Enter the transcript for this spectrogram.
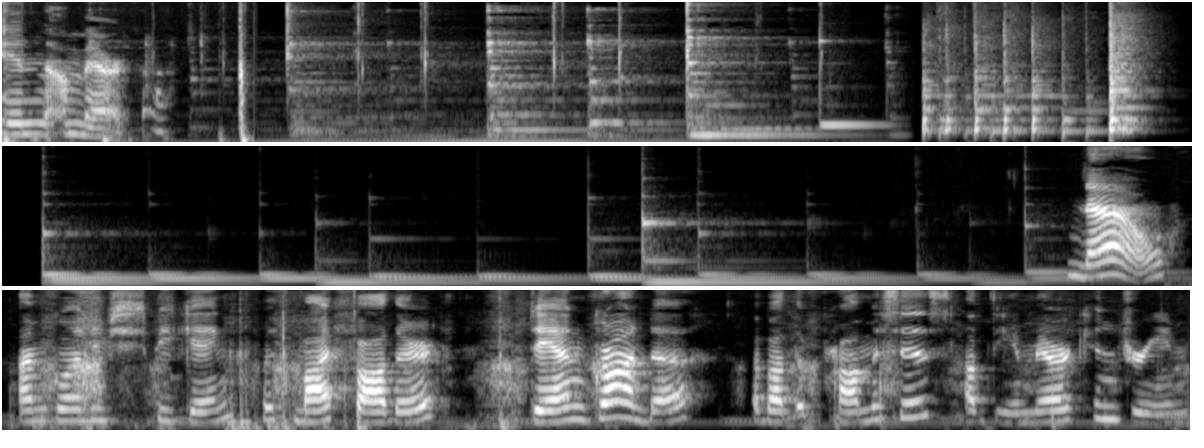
in America. Now, I'm going to be speaking with my father, Dan Granda, about the promises of the American dream.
